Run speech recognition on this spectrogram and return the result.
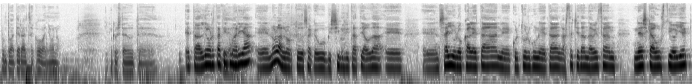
puntu batera altzeko, baina bueno, nik uste dut e, Eta alde horretatik, Bidea. Maria, e, nola lortu dezakegu bizibilitatea hau da, e, e, ensaiu lokaletan, e, kulturguneetan, gaztetxetan dabiltzan neska guzti horiek,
